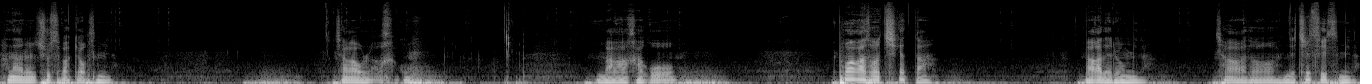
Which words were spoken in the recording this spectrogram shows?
하나를 줄 수밖에 없습니다. 차가 올라가고 마가 가고 포가 가서 치겠다. 마가 내려옵니다. 차가 와서 이제 칠 수 있습니다.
